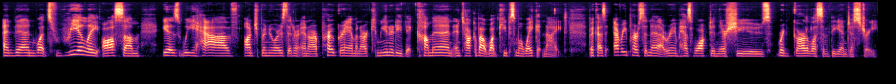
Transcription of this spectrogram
And then what's really awesome is we have entrepreneurs that are in our program and our community that come in and talk about what keeps them awake at night because every person in that room has walked in their shoes regardless of the industry.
